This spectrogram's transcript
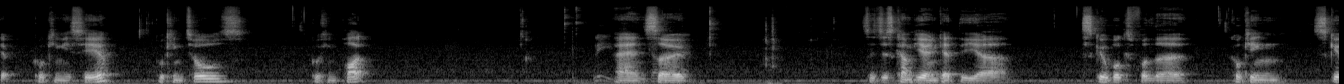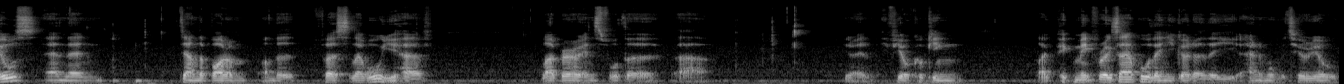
Yep, cooking is here. Cooking tools, cooking pot, and so so just come here and get the uh, skill books for the cooking skills, and then down the bottom on the first level you have librarians for the uh, you know if you're cooking like pig meat for example then you go to the animal material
